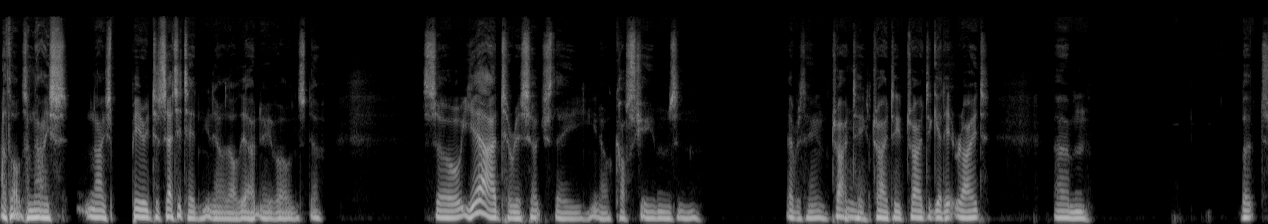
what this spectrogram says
I thought it's a nice, nice period to set it in, you know, all the Art Nouveau and stuff. So yeah, I had to research the, you know, costumes and everything. Tried to, tried to, tried to get it right. Um, but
